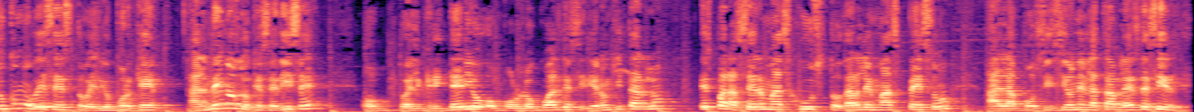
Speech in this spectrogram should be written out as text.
¿Tú cómo ves esto, Helio? Porque al menos lo que se dice, o el criterio, o por lo cual decidieron quitarlo, es para ser más justo, darle más peso a la posición en la tabla. Es decir,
